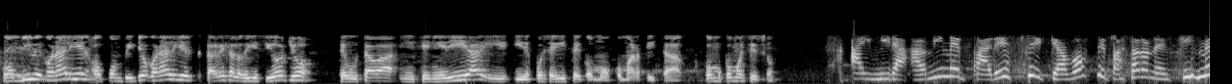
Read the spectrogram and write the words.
¿Convive con alguien o compitió con alguien? Tal vez a los 18 te gustaba ingeniería y, y después seguiste como, como artista. ¿Cómo, ¿Cómo es eso? Ay, mira, a mí me parece que a vos te pasaron el chisme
